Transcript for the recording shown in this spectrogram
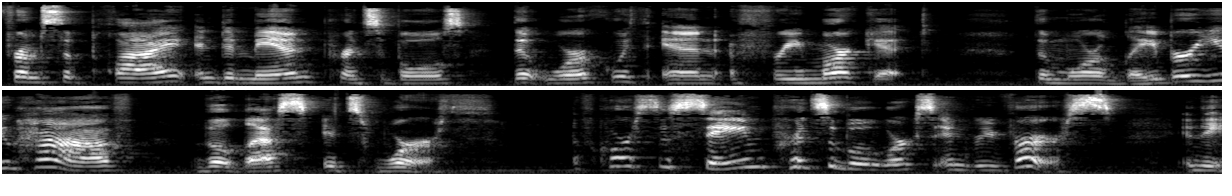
from supply and demand principles that work within a free market. The more labor you have, the less it's worth. Of course, the same principle works in reverse. In the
